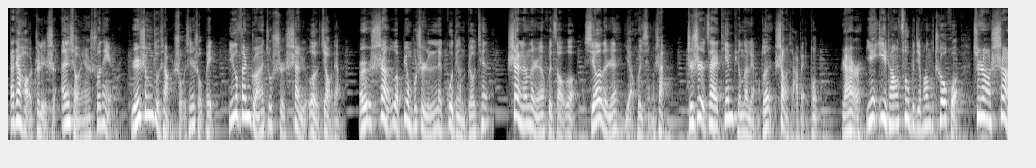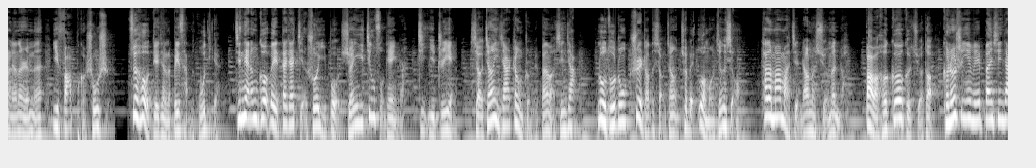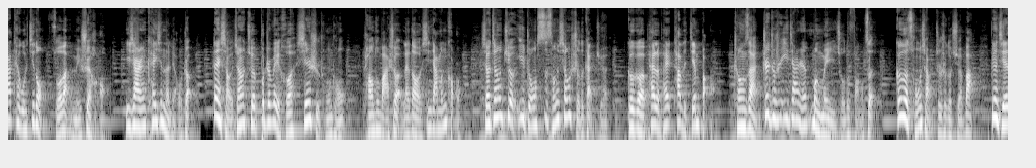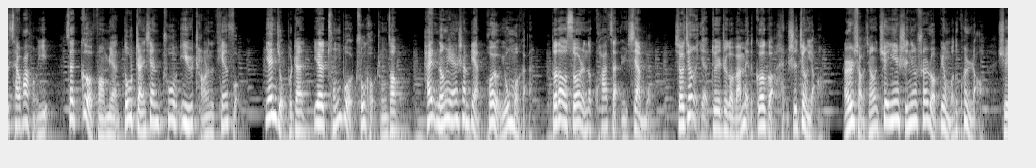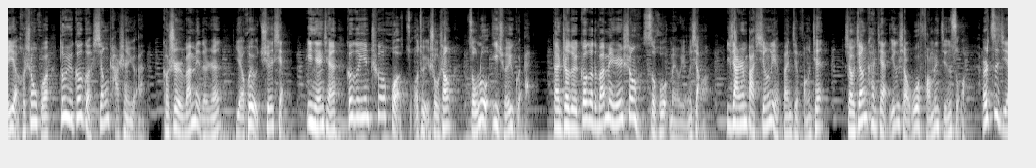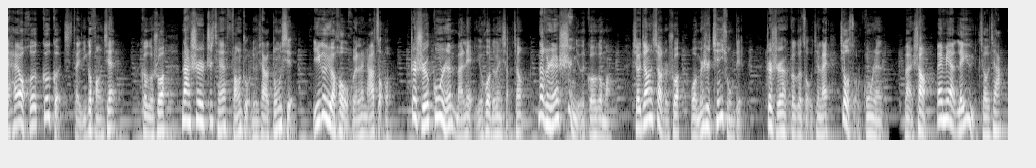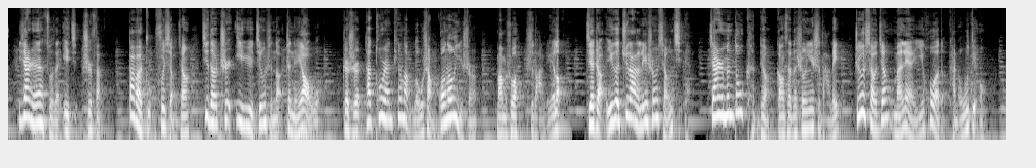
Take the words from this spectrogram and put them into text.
大家好，这里是安小言说电影。人生就像手心手背，一个翻转就是善与恶的较量。而善恶并不是人类固定的标签，善良的人会造恶，邪恶的人也会行善，只是在天平的两端上下摆动。然而，因一场猝不及防的车祸，却让善良的人们一发不可收拾，最后跌进了悲惨的谷底。今天安哥为大家解说一部悬疑惊悚电影《记忆之夜》。小江一家正准备搬往新家，路途中睡着的小江却被噩梦惊醒，他的妈妈紧张地询问着。爸爸和哥哥觉得可能是因为搬新家太过激动，昨晚没睡好。一家人开心的聊着，但小江却不知为何心事重重。长途跋涉来到新家门口，小江却有一种似曾相识的感觉。哥哥拍了拍他的肩膀，称赞这就是一家人梦寐以求的房子。哥哥从小就是个学霸，并且才华横溢，在各方面都展现出异于常人的天赋。烟酒不沾，也从不出口成脏，还能言善辩，颇有幽默感，得到所有人的夸赞与羡慕。小江也对这个完美的哥哥很是敬仰。而小江却因神经衰弱病魔的困扰，学业和生活都与哥哥相差甚远。可是完美的人也会有缺陷。一年前，哥哥因车祸左腿受伤，走路一瘸一拐，但这对哥哥的完美人生似乎没有影响。一家人把行李搬进房间，小江看见一个小屋房门紧锁，而自己还要和哥哥挤在一个房间。哥哥说那是之前房主留下的东西，一个月后回来拿走。这时工人满脸疑惑地问小江：“那个人是你的哥哥吗？”小江笑着说：“我们是亲兄弟。”这时，哥哥走进来，叫走了工人。晚上，外面雷雨交加，一家人坐在一起吃饭。爸爸嘱咐小江记得吃抑郁精神的镇定药物。这时，他突然听到楼上咣当一声，妈妈说是打雷了。接着，一个巨大的雷声响起，家人们都肯定刚才的声音是打雷，只有小江满脸疑惑地看着屋顶。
